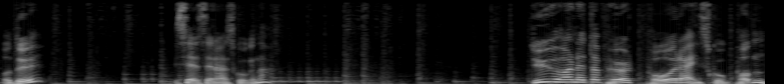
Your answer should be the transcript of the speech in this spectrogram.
Og du? Vi ses i regnskogen, da. Du har nettopp hørt på Regnskogpodden,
